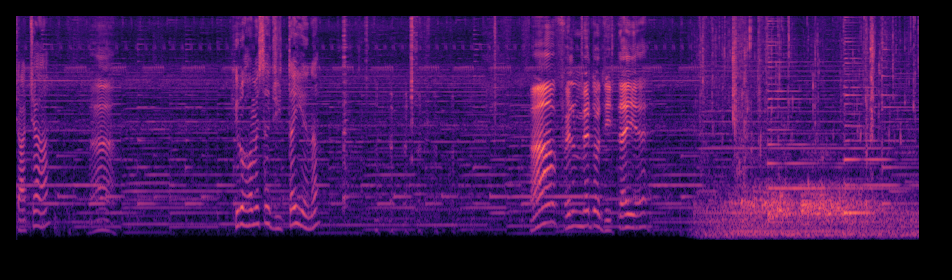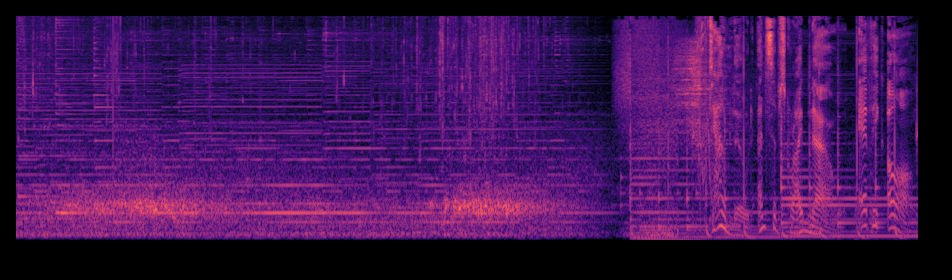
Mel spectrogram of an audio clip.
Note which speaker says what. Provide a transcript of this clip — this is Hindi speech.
Speaker 1: चाचा
Speaker 2: हाँ
Speaker 1: हीरो हमेशा जीतता ही है ना
Speaker 2: हाँ फ़िल्म में तो जीतता ही है
Speaker 3: Download and subscribe now. Epic Arm.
